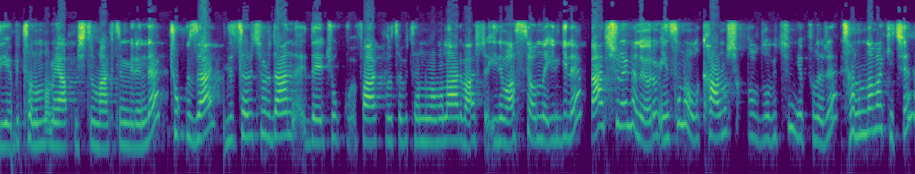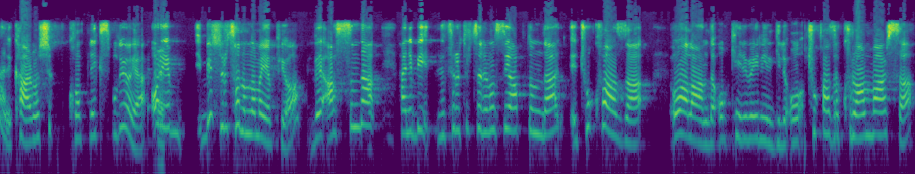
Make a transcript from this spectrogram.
diye bir tanımlama yapmıştım vaktin birinde. Çok güzel. Literatürden de çok farklı tabii tanımlamalar var inovasyonla ilgili. Ben şuna inanıyorum. İnsanoğlu karmaşık bulduğu bütün yapıları tanımlamak için hani karmaşık kompleks buluyor ya. Oraya evet. bir sürü tanımlama yapıyor ve aslında hani bir literatür taraması yaptığımda e, çok fazla o alanda o kelimeyle ilgili o çok fazla kuram varsa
